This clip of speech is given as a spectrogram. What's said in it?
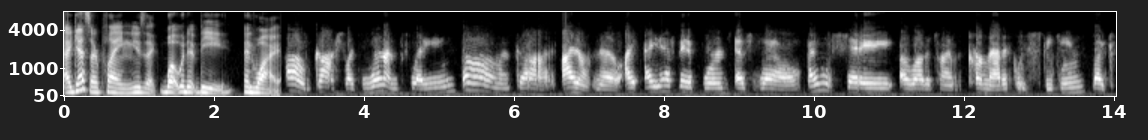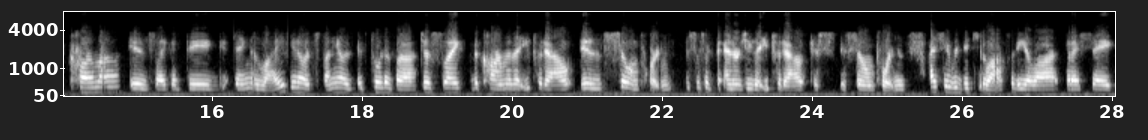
I guess, are playing music, what would it be and why? Oh gosh, like when I'm playing, oh my god, I don't know. I, I have made up words as well. I will say a lot of times, karmatically speaking, like karma is like a big thing in life. You know, it's funny. It's sort of uh just like the karma that you put out is so important. It's just like the energy that you put out is, is so important. I say ridiculosity a lot, but I say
